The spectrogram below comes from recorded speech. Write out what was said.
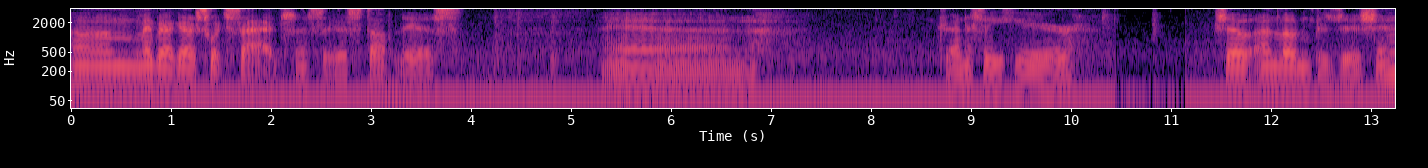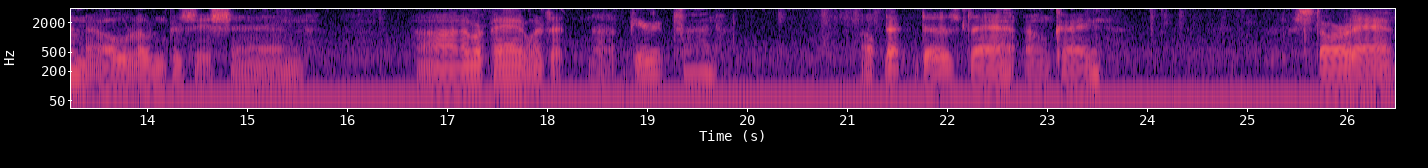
Um, maybe I gotta switch sides. Let's see, let's stop this. And Trying to see here. Show unloading position. No, loading position. Uh, number pad, what's that? Uh, period sign? Oh, that does that. Okay. Start that.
